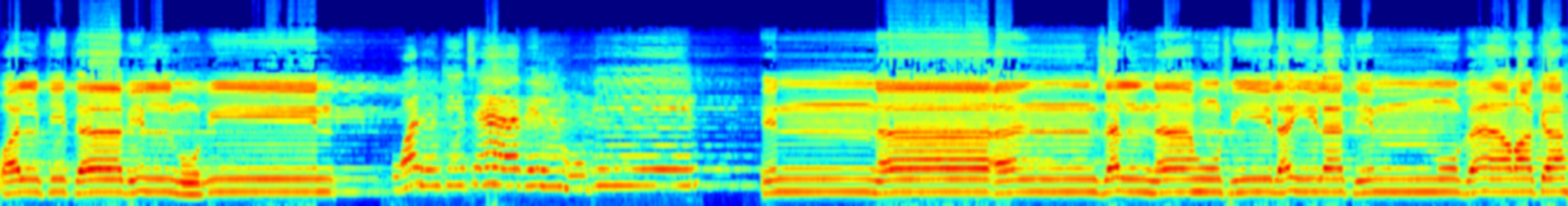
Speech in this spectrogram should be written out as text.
والكتاب المبين. والكتاب المبين. إنا أنزلناه في ليلة مباركة.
